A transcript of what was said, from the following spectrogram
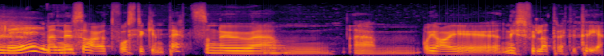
Nej, Men men- nu så har jag två stycken tätt. Så nu, ehm, och jag är nyss fyllda 33.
